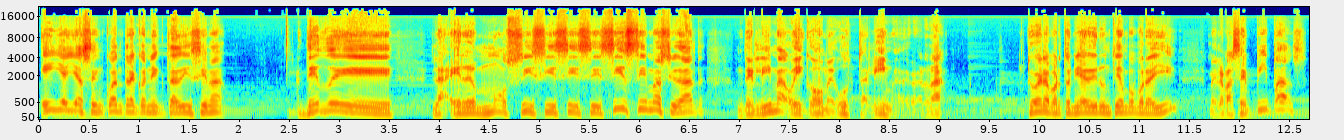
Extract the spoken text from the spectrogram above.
Ella ya se encuentra conectadísima desde la hermosísima ciudad de Lima. Oye, cómo me gusta Lima, de verdad. Tuve la oportunidad de vivir un tiempo por allí, me lo pasé pipas.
